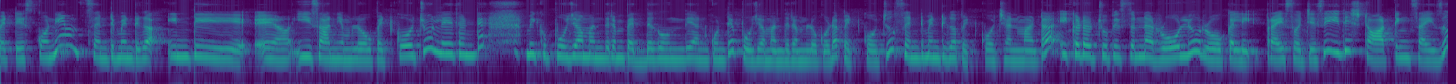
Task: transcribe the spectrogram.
పెట్టేసుకొని సెంటిమెంట్గా ఇంటి ఈశాన్యంలో పెట్టుకోవచ్చు. లేదంటే మీకు పూజా మందిరం పెద్దగా ఉంది అనుకుంటే పూజా మందిరంలో కూడా పెట్టుకోవచ్చు. సెంటిమెంట్గా పెట్టుకోవచ్చు అనమాట ఇక్కడ చూపిస్తున్న రోలు రోకలి ప్రైస్ వచ్చేసి ఇది స్టార్టింగ్ సైజు.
